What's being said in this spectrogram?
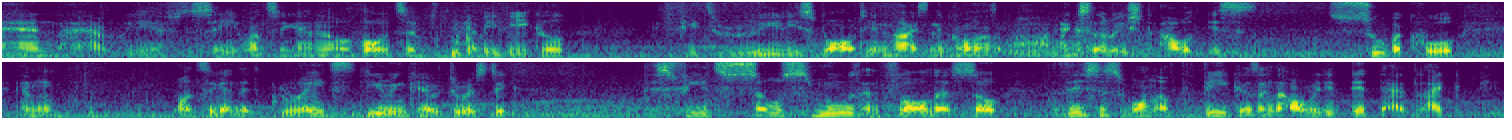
And I really have to say, once again, although it's a heavy vehicle, it feels really sporty and nice in the corners. Oh, acceleration out is super cool. And once again, that great steering characteristic. This feels so smooth and flawless. So this is one of the vehicles, and I already did that like in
